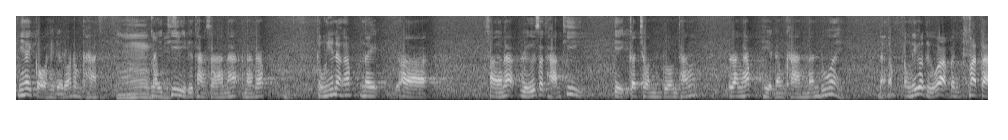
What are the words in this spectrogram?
ไม่ให้ก่อเหตุเดือดร้อนรำคาญอืมในก็มีที่หรือทางสาธารณะนะครับ ตรงนี้นะครับในอ่าสาธารณะหรือสถานที่เอกชนรวมทั้งระงับเหตุรำคาญนั้นด้วยนะครับตรงนี้ก็ถือว่าเป็นมาตรา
